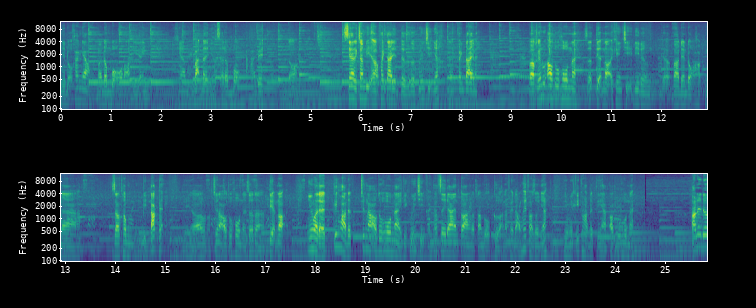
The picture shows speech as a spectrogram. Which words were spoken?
nhiệt độ khác nhau và đồng bộ đó thì anh, khi em bạn đây thì nó sẽ đồng bộ cả hai bên. Đó xe được trang bị ở phanh tay điện tử rồi quý anh chị nhé. Này phanh tay này. Và cái nút auto hold này rất tiện lợi khi anh chị đi đường vào đèn đỏ hoặc là giao thông bị tắc ấy. Thì nó chức năng auto hold này rất là tiện lợi. Nhưng mà để kích hoạt được chức năng auto hold này thì quý anh chị phải thắt dây đai an toàn và toàn bộ cửa là phải đóng hết vào rồi nhé. Thì mới kích hoạt được tính năng auto hold này. Outlander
